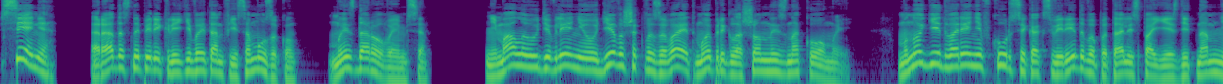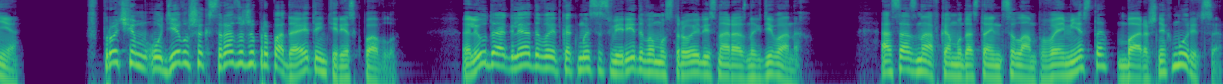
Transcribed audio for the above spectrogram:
«Сеня!» — радостно перекрикивает Анфиса музыку. Мы здороваемся. Немалое удивление у девушек вызывает мой приглашенный знакомый. Многие дворяне в курсе, как Свиридовы пытались поездить на мне. Впрочем, у девушек сразу же пропадает интерес к Павлу. Люда оглядывает, как мы со Свиридовым устроились на разных диванах. Осознав, кому достанется ламповое место, барышня хмурится.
